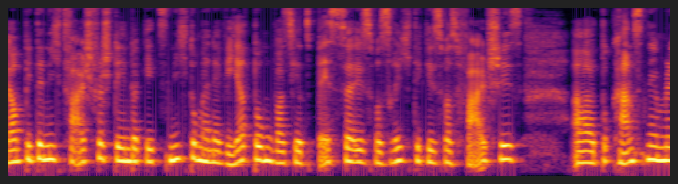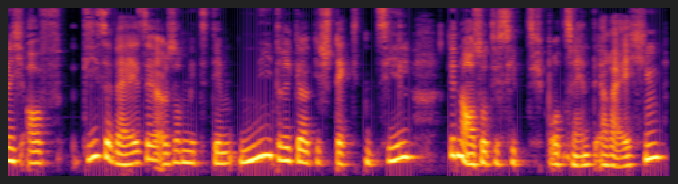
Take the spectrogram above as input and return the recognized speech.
Ja, und bitte nicht falsch verstehen, da geht es nicht um eine Wertung, was jetzt besser ist, was richtig ist, was falsch ist. Äh, du kannst nämlich auf diese Weise, also mit dem niedriger gesteckten Ziel, genauso die 70 Prozent erreichen,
